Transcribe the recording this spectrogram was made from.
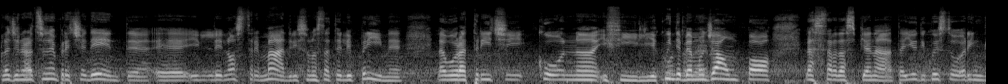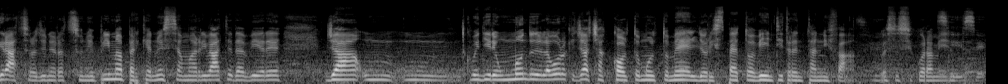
la generazione precedente, eh, le nostre madri sono state le prime lavoratrici con i figli e quindi Molto abbiamo bene. già un po' la strada spianata. Io di questo ringrazio la generazione prima perché noi siamo arrivati ad avere già un, un, dire, un mondo del lavoro che già ci ha accolto molto meglio rispetto a 20-30 anni fa, sì. questo sicuramente. Sì, sì.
